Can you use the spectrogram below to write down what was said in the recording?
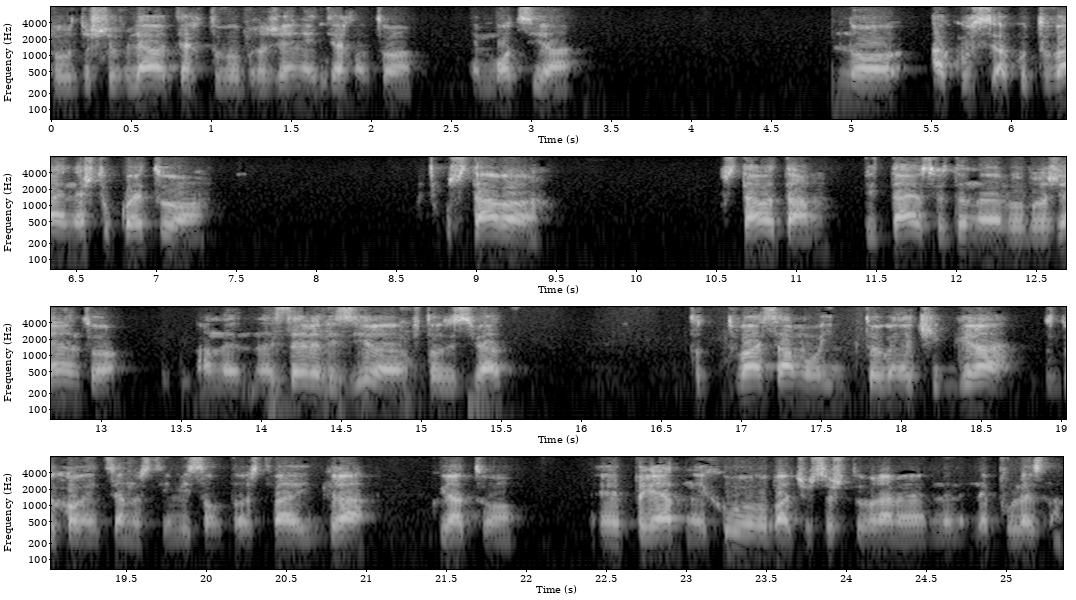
въодушевляват тяхното въображение и тяхната емоция. Но ако, ако това е нещо, което остава, остава там, витае в света на въображението, а не, не се реализира в този свят, то това е само, той го нарича игра с духовни ценности и мисъл. Тоест, това е игра, която е приятна и хубава, обаче в същото време не, не полезна.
